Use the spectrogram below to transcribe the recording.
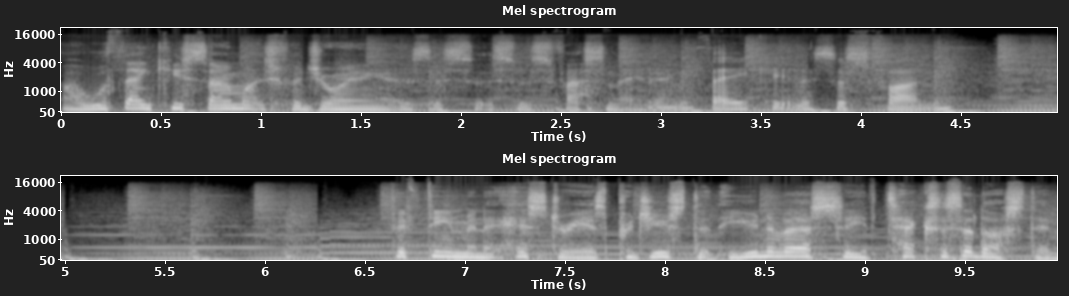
oh, well, thank you so much for joining us. This, this was fascinating. Thank you. This is fun. 15 Minute History is produced at the University of Texas at Austin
